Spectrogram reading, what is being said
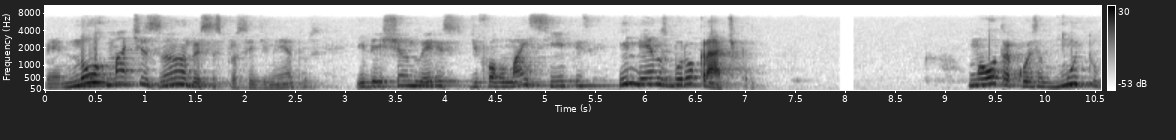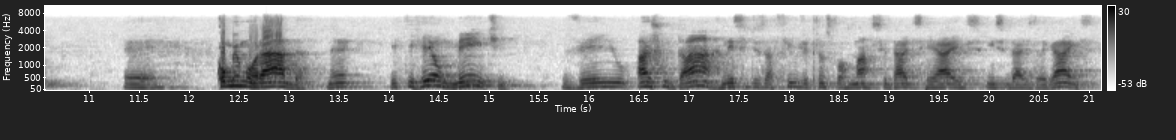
é, normatizando esses procedimentos e deixando eles de forma mais simples e menos burocrática. Uma outra coisa muito é, comemorada né, e que realmente veio ajudar nesse desafio de transformar cidades reais em cidades legais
